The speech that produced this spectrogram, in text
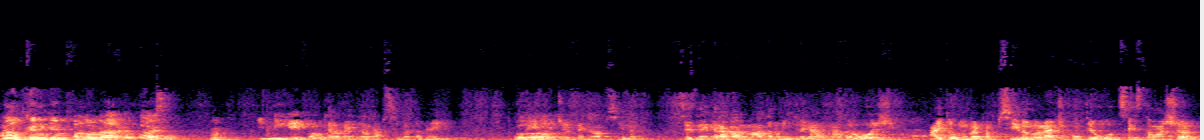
Não, porque ninguém me falou nada, parça. E ninguém falou que era pra entrar na piscina também. Ô, Tem gente que entra na piscina. Vocês nem gravaram nada, não me entregaram nada hoje. Aí todo mundo vai pra piscina. No horário de conteúdo, vocês estão achando.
